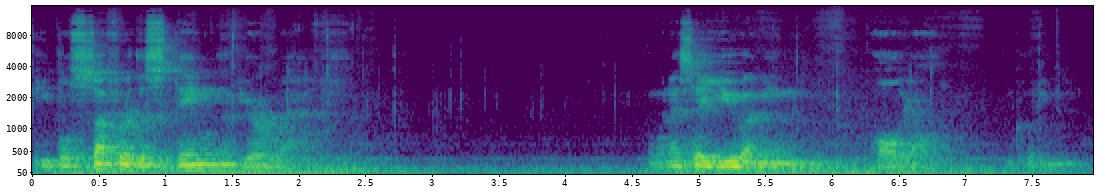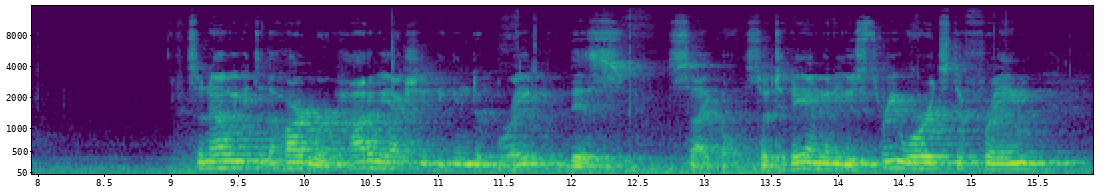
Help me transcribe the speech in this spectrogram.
People suffer the sting of your wrath. And when I say you, I mean all y'all, including me. So now we get to the hard work. How do we actually begin to break this cycle? So today I'm going to use three words to frame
